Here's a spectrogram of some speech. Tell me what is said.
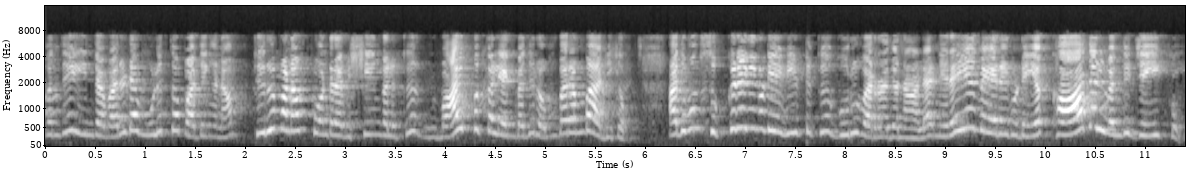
வந்து இந்த வருடம் முழுக்க பாத்தீங்கன்னா திருமணம் போன்ற விஷயங்களுக்கு வாய்ப்புகள் என்பது ரொம்ப ரொம்ப அதிகம். அதுவும் சுக்கிரனுடைய வீட்டுக்கு குரு வர்றதுனால நிறைய பேருடைய காதல் வந்து ஜெயிக்கும்.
